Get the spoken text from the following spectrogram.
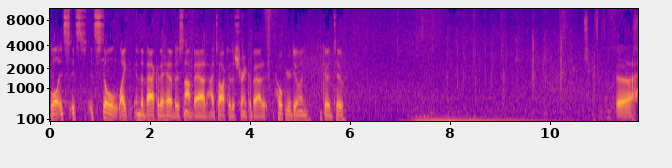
Well, it's it's it's still like in the back of the head, but it's not bad. I talked to the shrink about it. Hope you're doing good too. Uh,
